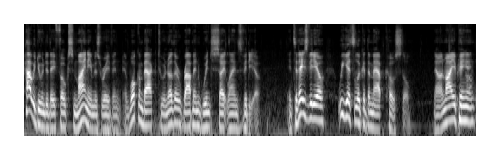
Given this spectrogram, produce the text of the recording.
How we doing today folks? My name is Raevan and welcome back to another Robin Winch Sightlines video. In today's video, we get to look at the map Coastal. Now in my opinion,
